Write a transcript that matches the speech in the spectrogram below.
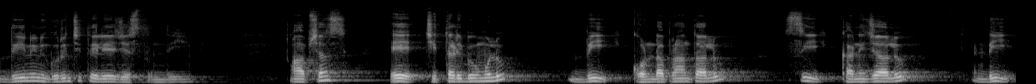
దీనిని గురించి తెలియజేస్తుంది. ఆప్షన్స్ ఏ చిత్తడి భూములు బి కొండ ప్రాంతాలు సి ఖనిజాలు డి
